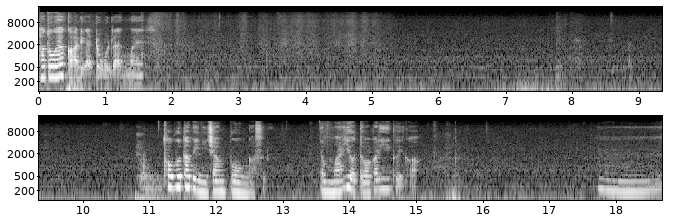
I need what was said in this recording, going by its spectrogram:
ハート500ありがとうございます飛ぶたびにジャンプ音がするでもマリオって分かりにくいかうん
